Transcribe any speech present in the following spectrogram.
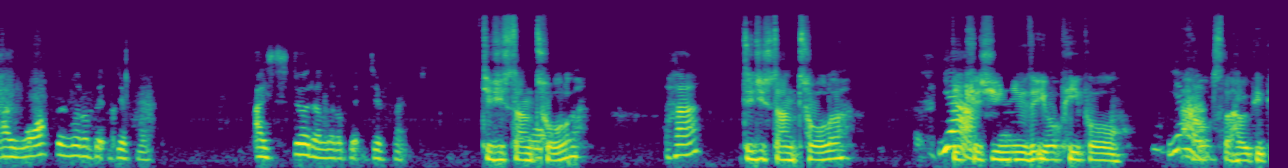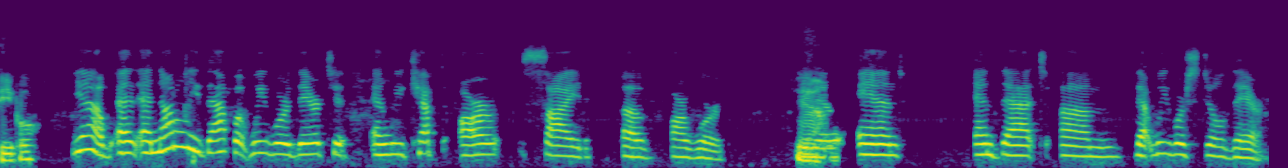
I walked a little bit different. I stood a little bit different. Did you stand taller? Huh? Did you stand taller Yeah. because you knew that your people yeah. helped the Hopi people? Yeah, and and not only that, but we were there to, and we kept our side of our word, you know, and and that um, that we were still there,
